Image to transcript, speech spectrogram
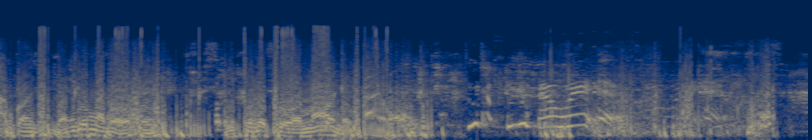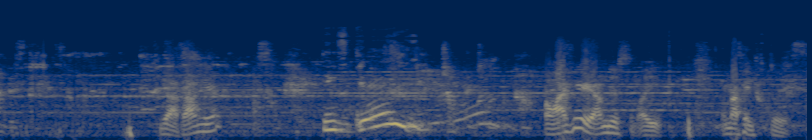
I'm going to get your mother and give it to her now next time. Where? I understand. Yeah, found here? He's gay. Jump into it now. Oh, I hear it. I'm just like, I'm not paying attention to it.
